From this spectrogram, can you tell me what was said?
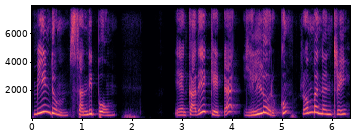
மீண்டும் சந்திப்போம். என் கதையை கேட்ட எல்லோருக்கும் ரொம்ப நன்றி.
